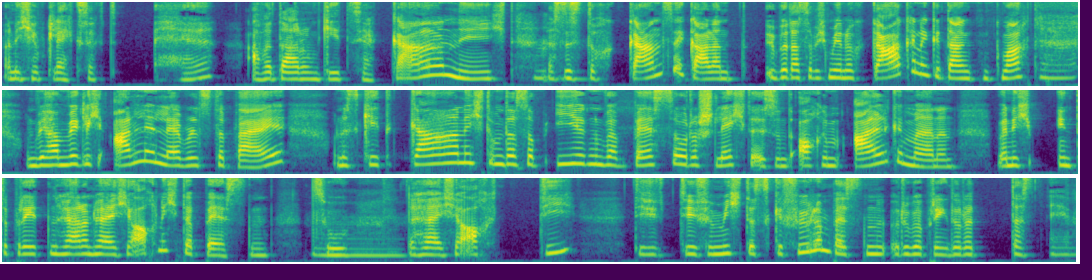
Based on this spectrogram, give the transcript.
Und ich habe gleich gesagt, hä? Aber darum geht's ja gar nicht. Das ist doch ganz egal. Und über das habe ich mir noch gar keine Gedanken gemacht. Und wir haben wirklich alle Levels dabei. Und es geht gar nicht um das, ob irgendwer besser oder schlechter ist. Und auch im Allgemeinen, wenn ich Interpreten höre, dann höre ich ja auch nicht der Besten zu. Da höre ich ja auch die, die, die für mich das Gefühl am besten rüberbringt oder das, Eben,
